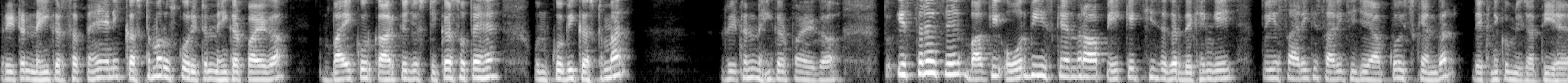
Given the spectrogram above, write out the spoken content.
रिटर्न नहीं कर सकते हैं, यानी कस्टमर उसको रिटर्न नहीं कर पाएगा। बाइक और कार के जो स्टिकर्स होते हैं, उनको भी कस्टमर रिटर्न नहीं कर पाएगा। तो इस तरह से बाकी और भी इसके अंदर आप एक एक चीज़ अगर देखेंगे तो ये सारी की सारी चीज़ें आपको इसके अंदर देखने को मिल जाती है।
